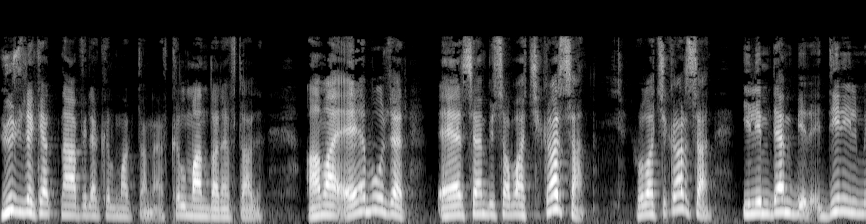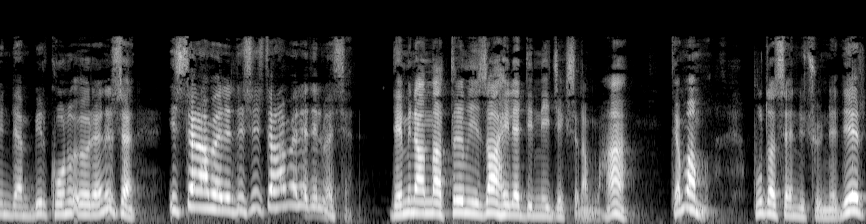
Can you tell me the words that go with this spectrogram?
100 rekat nafile kılmaktan, kılmandan eftaldir. Ama Ebu Zer, eğer sen bir sabah çıkarsan, yola çıkarsan, ilimden bir, din ilminden bir konu öğrenirsen, ister amel edilsin, ister amel edilmesin. Demin anlattığım izah ile dinleyeceksin ama. ha Tamam mı? Bu da senin için nedir?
